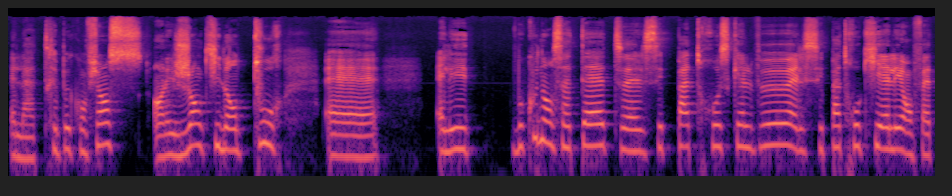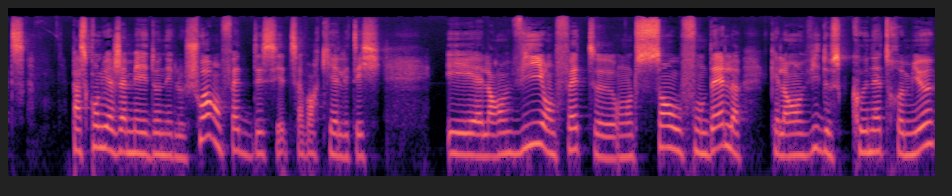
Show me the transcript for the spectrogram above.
Elle a très peu confiance en les gens qui l'entourent. elle est beaucoup dans sa tête. Elle sait pas trop ce qu'elle veut. Elle sait pas trop qui elle est en fait, parce qu'on lui a jamais donné le choix en fait d'essayer de savoir qui elle était. Et elle a envie en fait, euh, on le sent au fond d'elle qu'elle a envie de se connaître mieux.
